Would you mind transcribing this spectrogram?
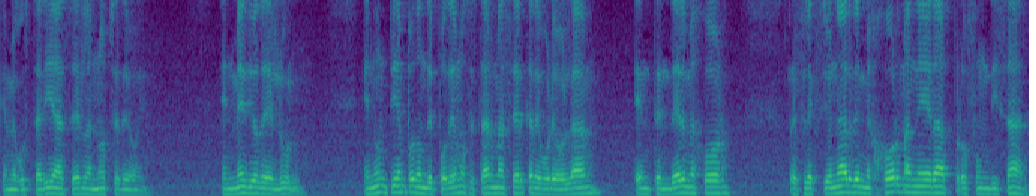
que me gustaría hacer la noche de hoy, en medio de Elul, en un tiempo donde podemos estar más cerca de Boreolam, entender mejor, reflexionar de mejor manera, profundizar.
